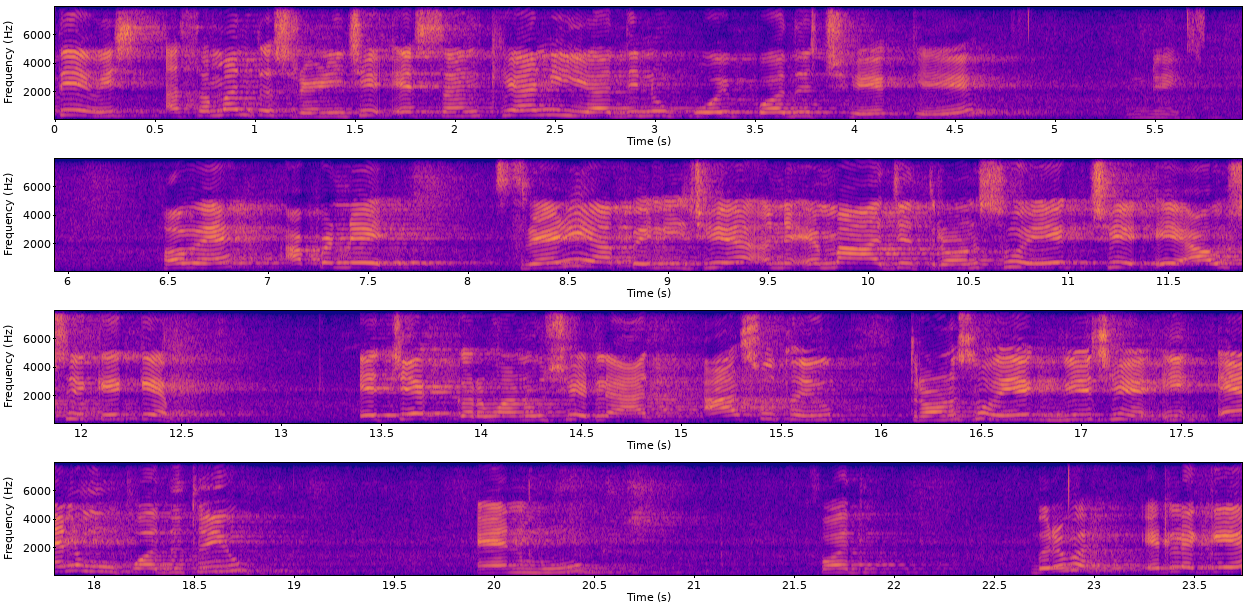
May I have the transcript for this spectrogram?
ત્રેવીસ આ સમાંતર શ્રેણી છે. એ સંખ્યાની યાદીનું કોઈ પદ છે કે નહીં? હવે આપણને શ્રેણી આપેલી છે અને એમાં આ જે ત્રણસો એક છે, એ આવશે કે કેમ? એ ચેક કરવાનું છે. એટલે આ આ શું થયું? ત્રણસો એક જે છે એ એનમું પદ થયું. એનમું પદ. બરાબર? એટલે કે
